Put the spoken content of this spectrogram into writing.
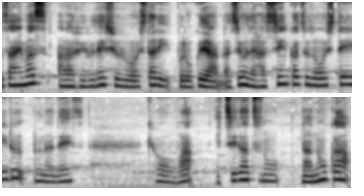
ざいます。アラフィフで主婦をしたりブログやラジオで発信活動をしているルナです。今日は1月の7日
